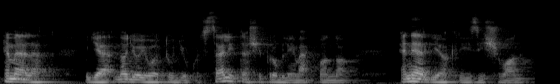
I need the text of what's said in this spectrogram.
Emellett ugye nagyon jól tudjuk, hogy szállítási problémák vannak, energiakrízis van,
